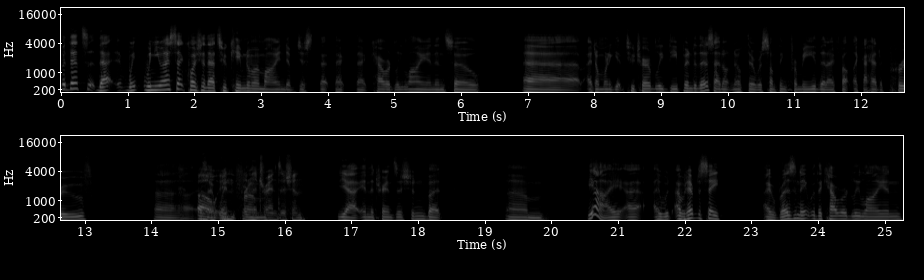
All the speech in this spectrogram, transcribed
but that's that when when you ask that question, that's who came to my mind of just that that that cowardly lion. And so uh I don't want to get too terribly deep into this. I don't know if there was something for me that I felt like I had to prove. Uh as I Oh, went in, in from the transition. Yeah, in the transition. But um yeah, I, I I would I would have to say I resonate with the cowardly lion.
